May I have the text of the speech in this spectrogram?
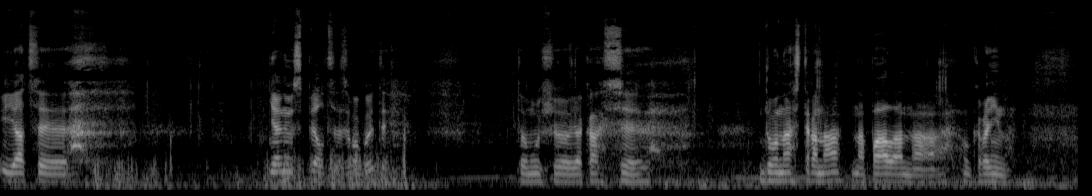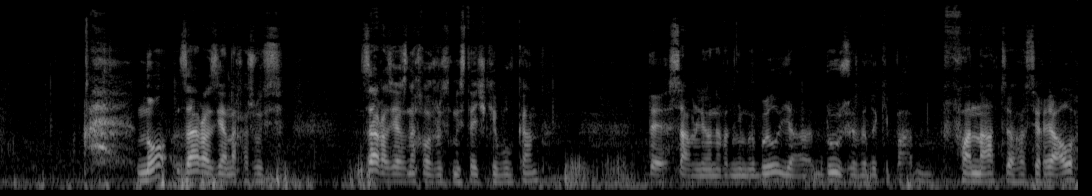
І я це. Я не встиг це зробити, тому що якась е, дурна страна напала на Україну. Но зараз я нахожусь. Зараз я знаходжусь в містечці Вулкан, де сам Леонард Німи був. Я дуже великий фанат цього серіалу.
